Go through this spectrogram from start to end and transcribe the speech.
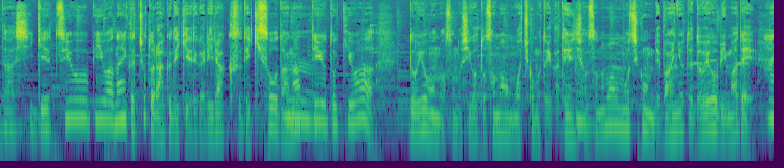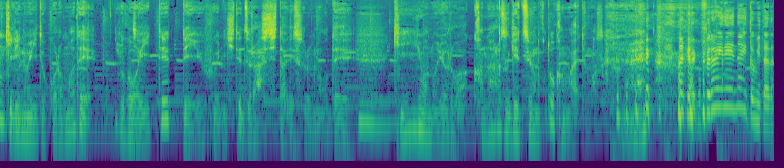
だし月曜日は何かちょっと楽できるというかリラックスできそうだなっていう時は、土曜のその仕事をそのまま持ち込むというかテンショうんンそのまま持ち込んで場合によっては土曜日まではい霧のいいところまで動いてっていう風にしてずらしたりするのでうん。金曜の夜は必ず月曜のことを考えてますけどね。なんかフライデーナイトみたいな。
